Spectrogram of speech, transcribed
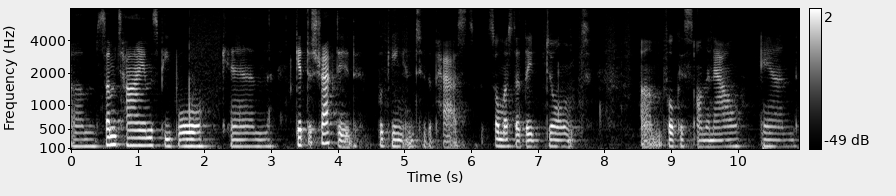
um, sometimes people can get distracted looking into the past so much that they don't um, focus on the now, and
